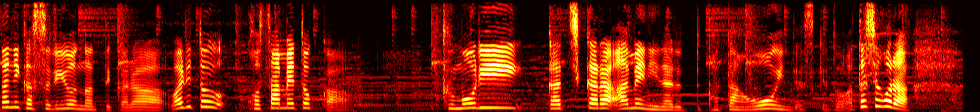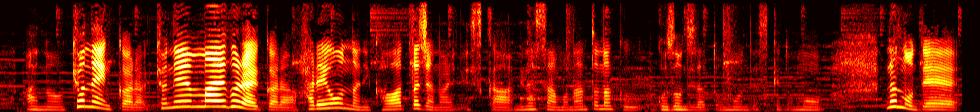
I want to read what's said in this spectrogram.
何かするようになってから割と小雨とか曇りがちから雨になるってパターン多いんですけど私ほらあの去年から去年前ぐらいから晴れ女に変わったじゃないですか。皆さんもなんとなくご存知だと思うんですけども。なので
